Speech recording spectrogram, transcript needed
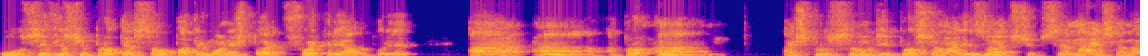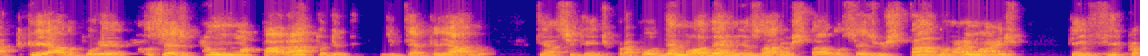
o Serviço de Proteção ao Patrimônio Histórico foi criado por ele, a, a, a, a instrução de profissionalizantes, tipo Senai, Senai, criado por ele. Ou seja, é um aparato de, de que é criado que é o seguinte, para poder modernizar o Estado, ou seja, o Estado não é mais quem fica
